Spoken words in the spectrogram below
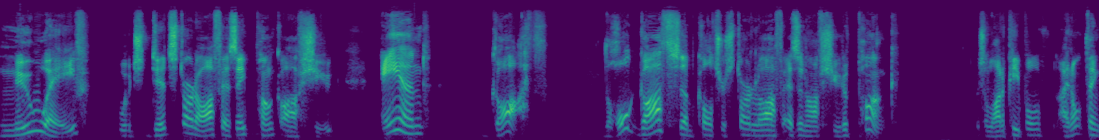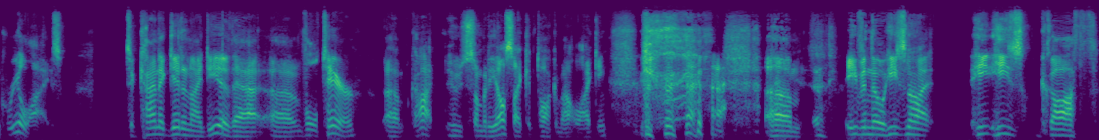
new wave, which did start off as a punk offshoot, and goth. The whole goth subculture started off as an offshoot of punk, which a lot of people I don't think realize. To kind of get an idea that uh, Voltaire, um, God, who's somebody else I could talk about liking, um, even though he's not, he, he's goth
